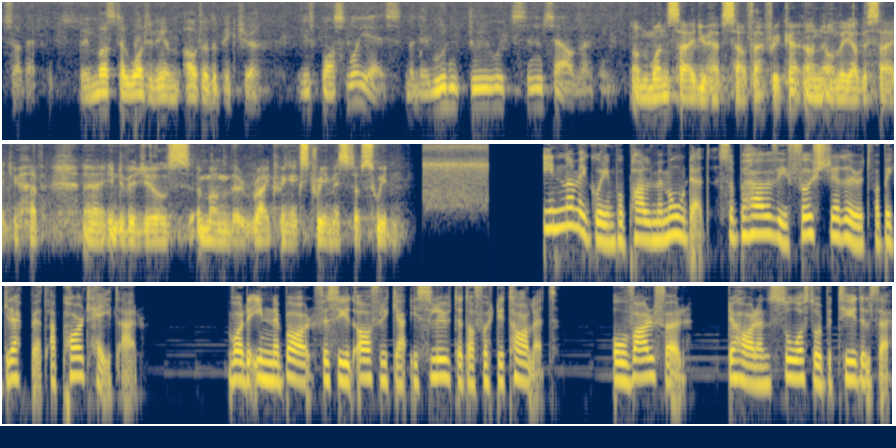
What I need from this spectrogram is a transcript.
South Africans. They must have wanted him out of the picture. If possible, yes, but they wouldn't do it themselves, I think. On one side, you have South Africa, and on the other side, you have uh, individuals among the right wing extremists of Sweden. Innan vi går in på Palmemordet så behöver vi först reda ut vad begreppet apartheid är. Vad det innebar för Sydafrika i slutet av 40-talet och varför det har en så stor betydelse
